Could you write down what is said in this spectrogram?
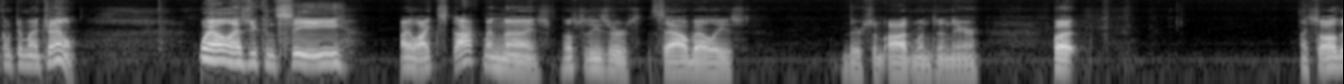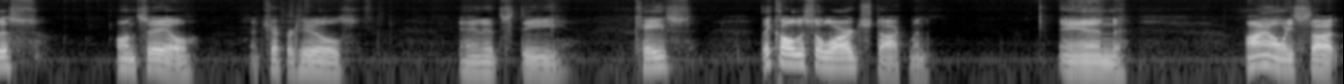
welcome to my channel. Well, as you can see, I like Stockman knives. Most of these are sow bellies. There's some odd ones in there. But I saw this on sale at Shepherd Hills, and it's the case. They call this a large Stockman. And I always thought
